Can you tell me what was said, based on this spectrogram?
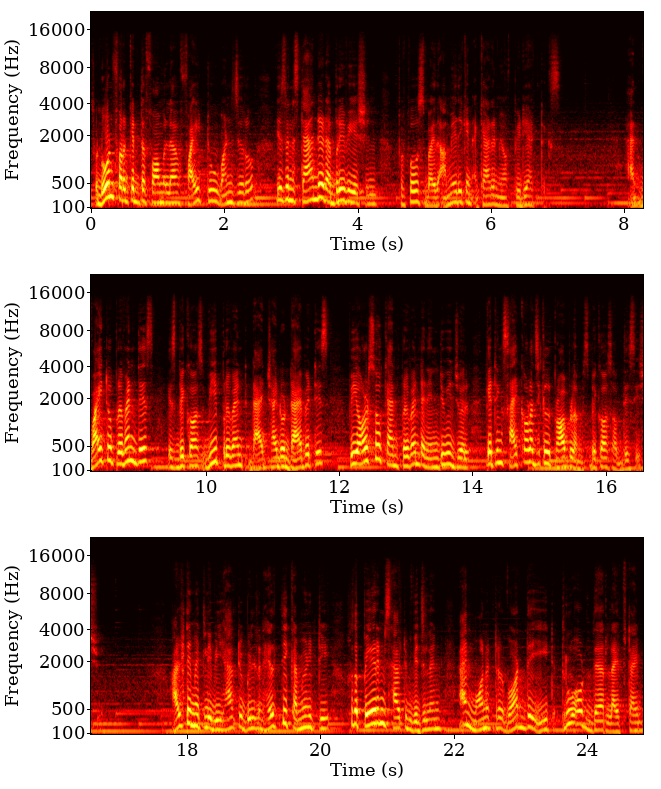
So don't forget the formula 5210 is a standard abbreviation proposed by the American Academy of Pediatrics. And why to prevent this is because we prevent childhood diabetes, we also can prevent an individual getting psychological problems because of this issue. Ultimately, we have to build a healthy community so the parents have to be vigilant and monitor what they eat throughout their lifetime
